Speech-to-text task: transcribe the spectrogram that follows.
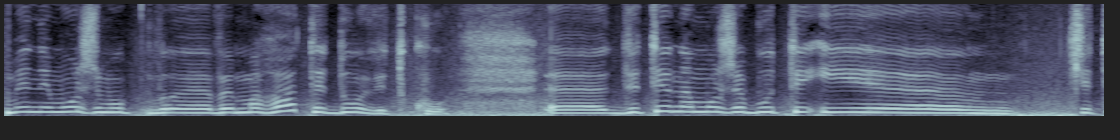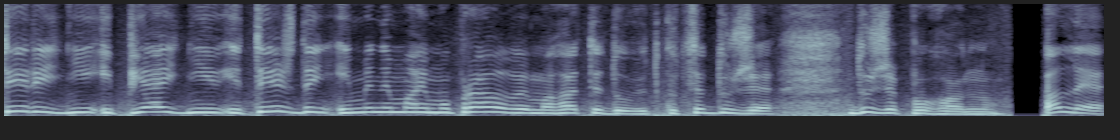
ми не можемо е, вимагати довідку. Е, Дитина може бути і 4 дні, і 5 днів, і тиждень, і ми не маємо права вимагати довідку. Це дуже, дуже погано. Але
